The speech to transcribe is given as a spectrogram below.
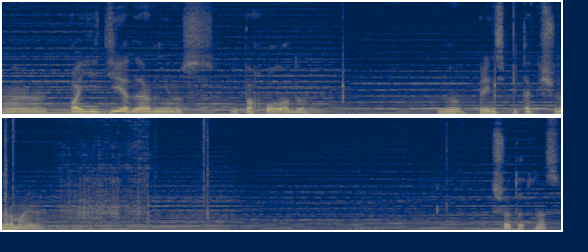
А, по еде, да, минус. И по холоду. Ну, в принципе, так еще нормально. Что тут у нас?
